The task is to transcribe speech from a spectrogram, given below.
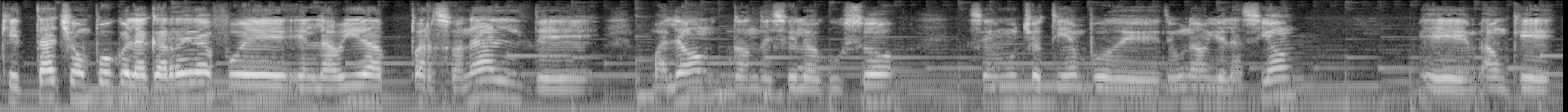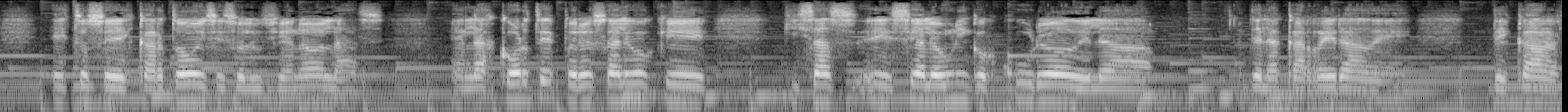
que tacha un poco la carrera fue en la vida personal de Malone, donde se lo acusó hace mucho tiempo de, una violación, eh, aunque esto se descartó y se solucionó en las, las cortes, pero es algo que quizás eh, sea lo único oscuro de la, de la carrera de, Carl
